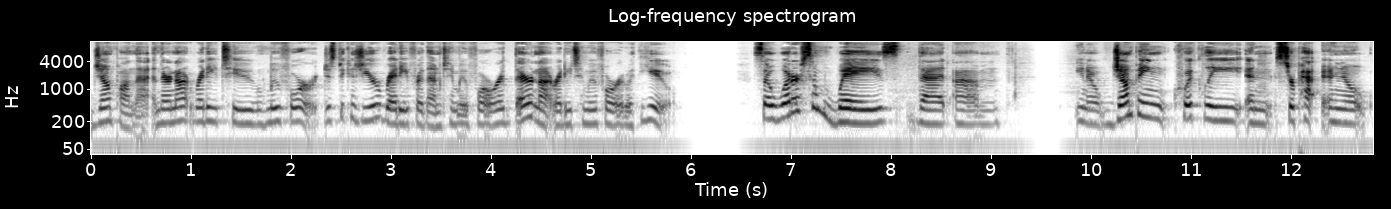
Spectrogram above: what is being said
jump on that and they're not ready to move forward. Just because you're ready for them to move forward, they're not ready to move forward with you. So, what are some ways that, um, you know, jumping quickly and surpass, you know,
